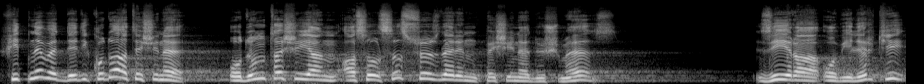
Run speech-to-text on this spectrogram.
Fitne ve dedikodu ateşine odun taşıyan asılsız sözlerin peşine düşmez. Zira o bilir ki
